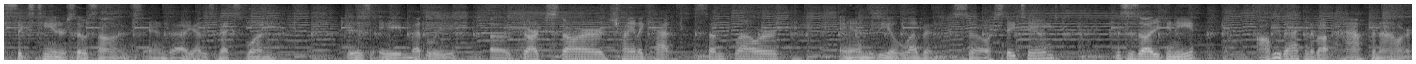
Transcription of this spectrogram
16 or so songs. And uh, yeah, this next one is a medley of Dark Star, China Cat Sunflower, and the 11. So stay tuned. This is all you can eat. I'll be back in about half an hour.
